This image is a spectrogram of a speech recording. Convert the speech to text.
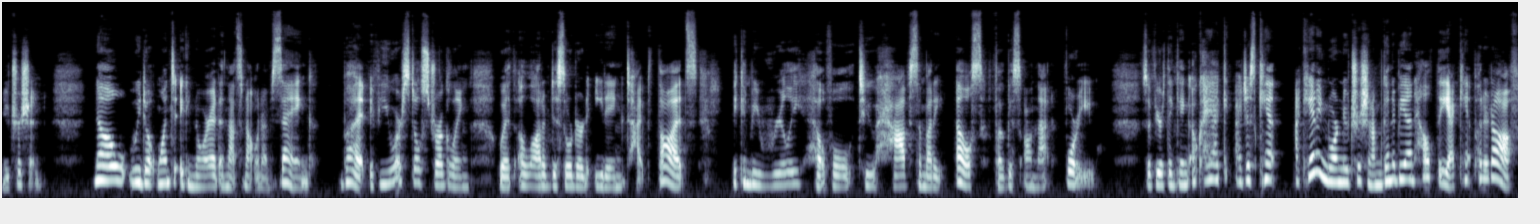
nutrition. No, we don't want to ignore it, and that's not what I'm saying. But if you are still struggling with a lot of disordered eating type thoughts, it can be really helpful to have somebody else focus on that for you. So if you're thinking, okay, I, I just can't, I can't ignore nutrition. I'm going to be unhealthy. I can't put it off.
